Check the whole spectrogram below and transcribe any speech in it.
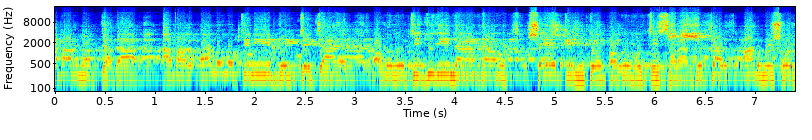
আমার মর্যাদা, আমার অনুমতি নিয়ে ঢুকতে চায়। অনুমতি যদি না দাও, সে কিন্তু অনুমতি ছাড়া ঢুকার পারমিশন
